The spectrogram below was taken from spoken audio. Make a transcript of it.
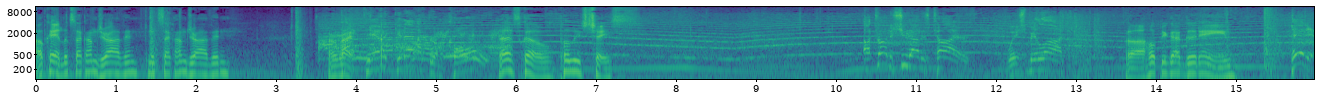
Okay, looks like I'm driving. Looks like I'm driving. Alright, Damn it, get after him, Cole! let's go. Police chase. I'll try to shoot out his tires. Wish me luck. Uh, I hope you got good aim. Hit it!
